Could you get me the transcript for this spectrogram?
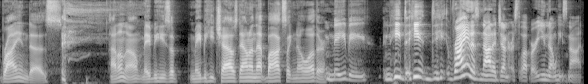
Ryan does. I don't know. Maybe he's a maybe he chows down on that box like no other. maybe. And he, he he Ryan is not a generous lover. You know he's not.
